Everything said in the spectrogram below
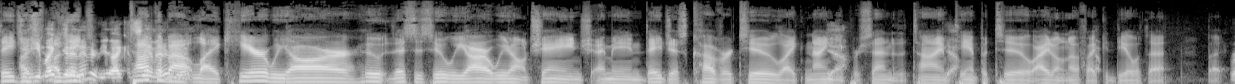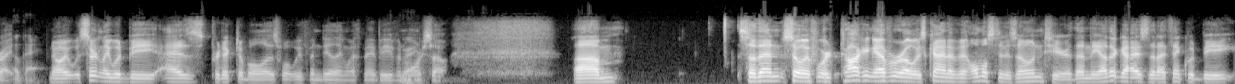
They uh, just he might uh, get an interview. I can see talk about like here we are who this is who we are we don't change i mean they just cover two like 90% of the time Yeah. tampa two i don't know if i could deal with that but Right. okay No, it would, certainly would be as predictable as what we've been dealing with, maybe even Right. more so. Um, so then, so if we're talking Evero is kind of almost in his own tier, then the other guys that I think would be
